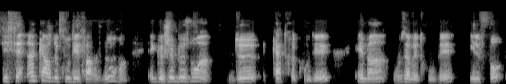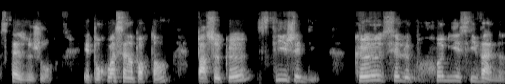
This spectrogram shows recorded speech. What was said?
Si c'est un quart de coudée par jour et que j'ai besoin de quatre coudées, eh ben, vous avez trouvé, il faut 16 jours. Et pourquoi c'est important? Parce que si j'ai dit que c'est le premier Sivan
